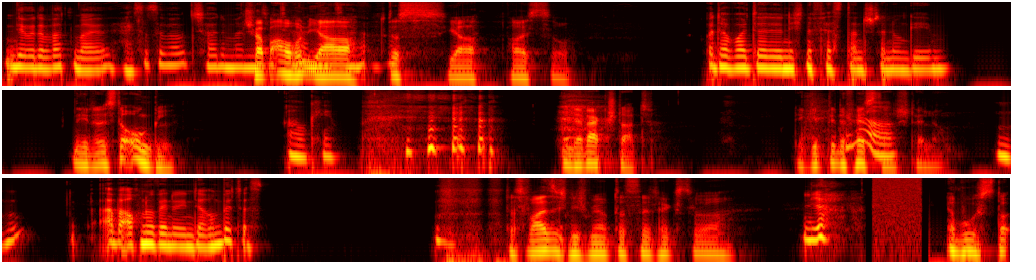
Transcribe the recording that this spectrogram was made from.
Nee, oder warte mal. Heißt das überhaupt? Schau dir mal Ich habe auch ein Ja, das Ja heißt so. Oder wollte er dir nicht eine Festanstellung geben? Nee, das ist der Onkel Ah, okay. in der Werkstatt. Der gibt dir eine Genau. Festanstellung. Mhm. Aber auch nur, wenn du ihn darum bittest. Das weiß ich nicht mehr, ob das der Text war. Ja. Er do-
